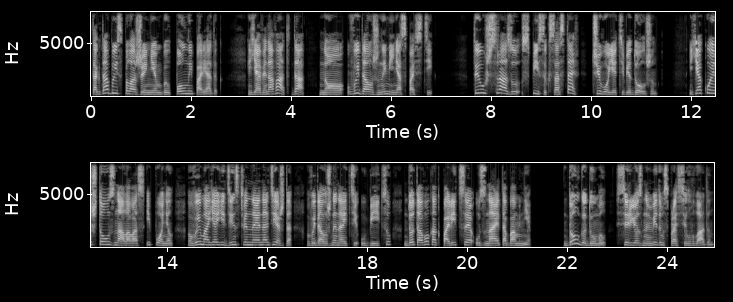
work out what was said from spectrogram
Тогда бы и с положением был полный порядок. Я виноват, да, но вы должны меня спасти. Ты уж сразу список составь, чего я тебе должен. Я кое-что узнал о вас и понял, вы моя единственная надежда, вы должны найти убийцу до того, как полиция узнает обо мне». «Долго думал?» — с серьезным видом спросил Владан.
